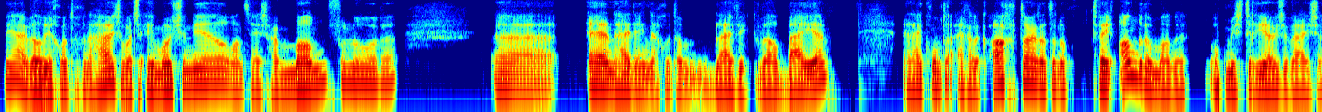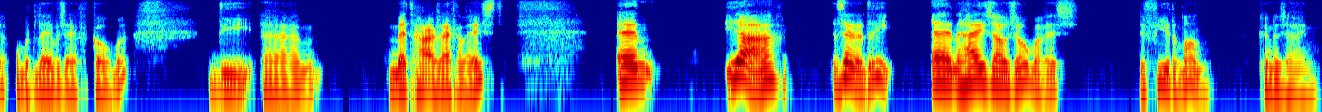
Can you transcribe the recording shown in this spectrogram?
Ja, hij wil weer gewoon terug naar huis. Dan wordt ze emotioneel, want zij is haar man verloren. Eh, en hij denkt, nou goed, dan blijf ik wel bij je. En hij komt er eigenlijk achter dat er nog twee andere mannen op mysterieuze wijze om het leven zijn gekomen. Die ehm, met haar zijn geweest. En ja, er zijn er drie. En hij zou zomaar eens de vierde man kunnen zijn.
